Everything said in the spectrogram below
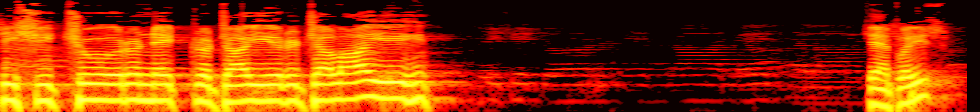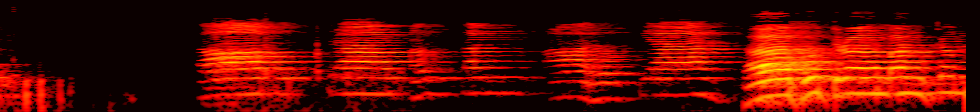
Sishichur netra jair jalai Chant please. Putram ankam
